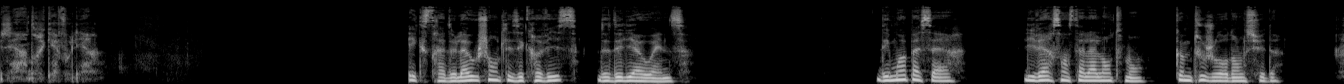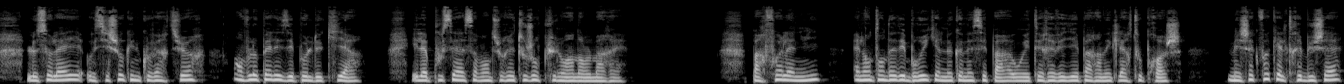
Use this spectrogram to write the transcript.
J'ai un truc à vous lire. Extrait de Là où chantent les écrevisses de Delia Owens. Des mois passèrent. L'hiver s'installa lentement, comme toujours dans le sud. Le soleil, aussi chaud qu'une couverture, enveloppait les épaules de Kia et la poussait à s'aventurer toujours plus loin dans le marais. Parfois la nuit, elle entendait des bruits qu'elle ne connaissait pas ou était réveillée par un éclair tout proche, mais chaque fois qu'elle trébuchait,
